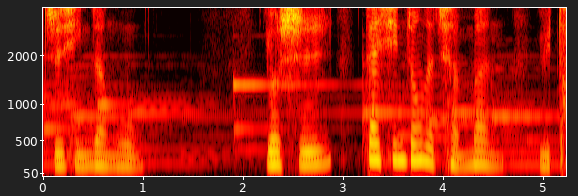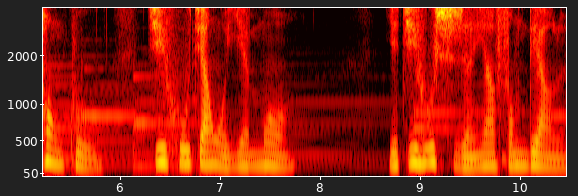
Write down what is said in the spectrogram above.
执行任务，有时在心中的沉闷与痛苦几乎将我淹没，也几乎使人要疯掉了。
